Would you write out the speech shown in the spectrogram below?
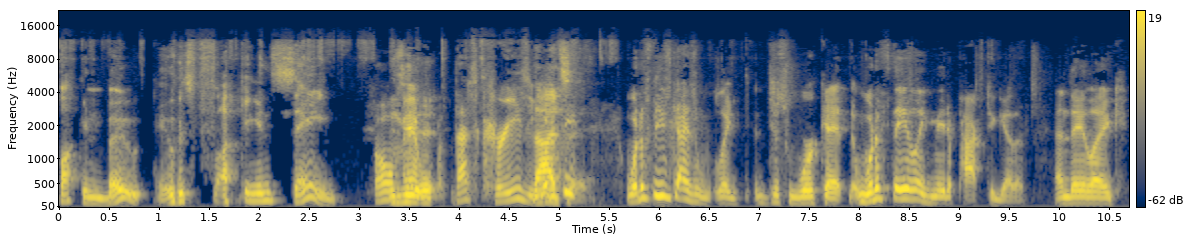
fucking boot. It was fucking insane. Oh Is man, it- that's crazy. What if, That's the- what if these guys like just work at? What if they like made a pact together and they like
